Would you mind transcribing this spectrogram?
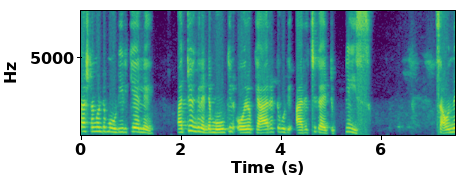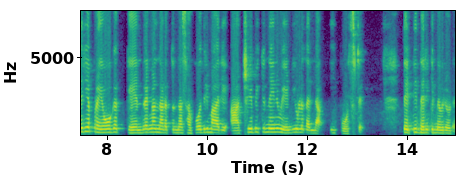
കഷ്ണം കൊണ്ട് മൂടിയിരിക്കുകയല്ലേ? പറ്റുമെങ്കിൽ എന്റെ മൂക്കിൽ ഓരോ ക്യാരറ്റ് കൂടി അരച്ചു കയറ്റും പ്ലീസ് സൗന്ദര്യ പ്രയോഗ കേന്ദ്രങ്ങൾ നടത്തുന്ന സഹോദരിമാരെ ആക്ഷേപിക്കുന്നതിന് വേണ്ടിയുള്ളതല്ല ഈ പോസ്റ്റ് തെറ്റിദ്ധരിക്കുന്നവരോട്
